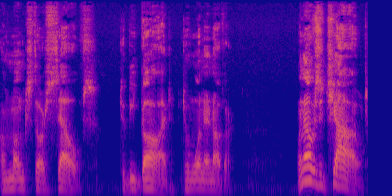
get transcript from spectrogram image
amongst ourselves, to be God to one another, when I was a child,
